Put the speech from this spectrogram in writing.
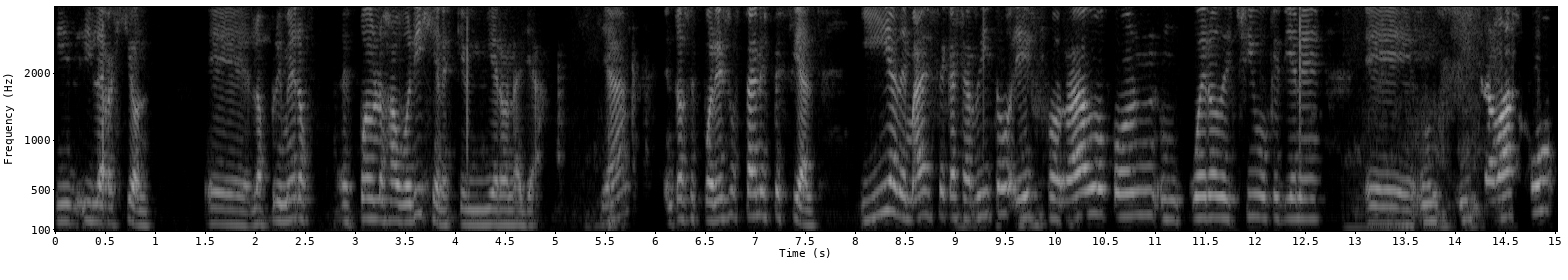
y, la región, eh, los primeros pueblos aborígenes que vivieron allá, ¿ya? Entonces, por eso es tan especial. Y además ese cacharrito es forrado con un cuero de chivo que tiene eh, un, trabajo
